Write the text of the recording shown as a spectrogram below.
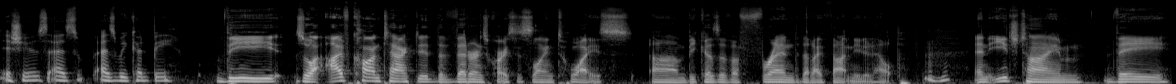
issues as as we could be. The so I've contacted the Veterans Crisis Line twice um, because of a friend that I thought needed help, mm-hmm. and each time they,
